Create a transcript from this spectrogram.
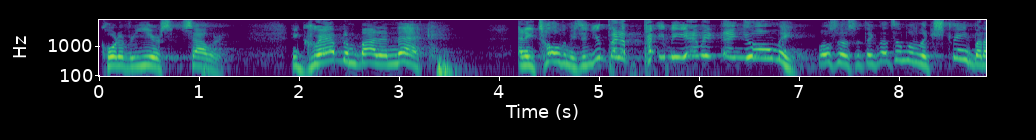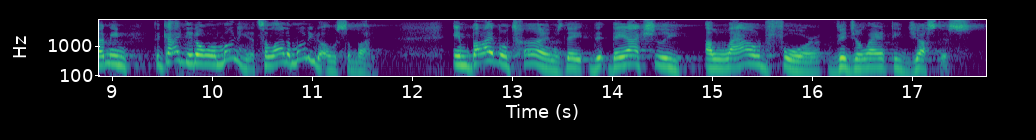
quarter of a year's salary. He grabbed him by the neck and he told him, he said, You better pay me everything you owe me. Most of us would think that's a little extreme, but I mean, the guy did owe him money. It's a lot of money to owe somebody. In Bible times, they, they actually allowed for vigilante justice.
